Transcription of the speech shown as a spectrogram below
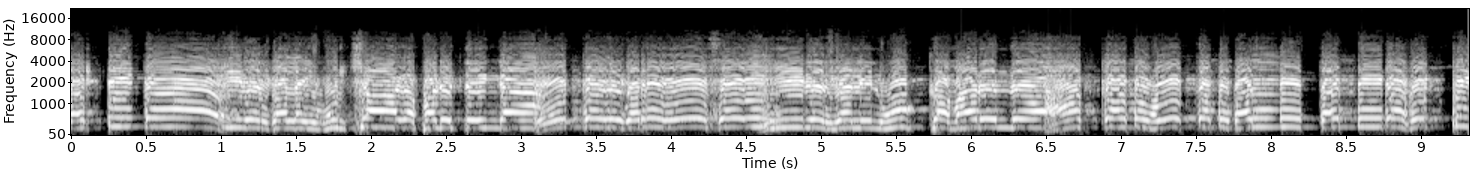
வட்டிங்க வீரர்களை உற்சாகப்படுத்துங்க. உங்கள் வீரர்களின் ஊக்க மருந்து ஆக்கம ஊக்கம வள்ளி தந்திட வெற்றி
